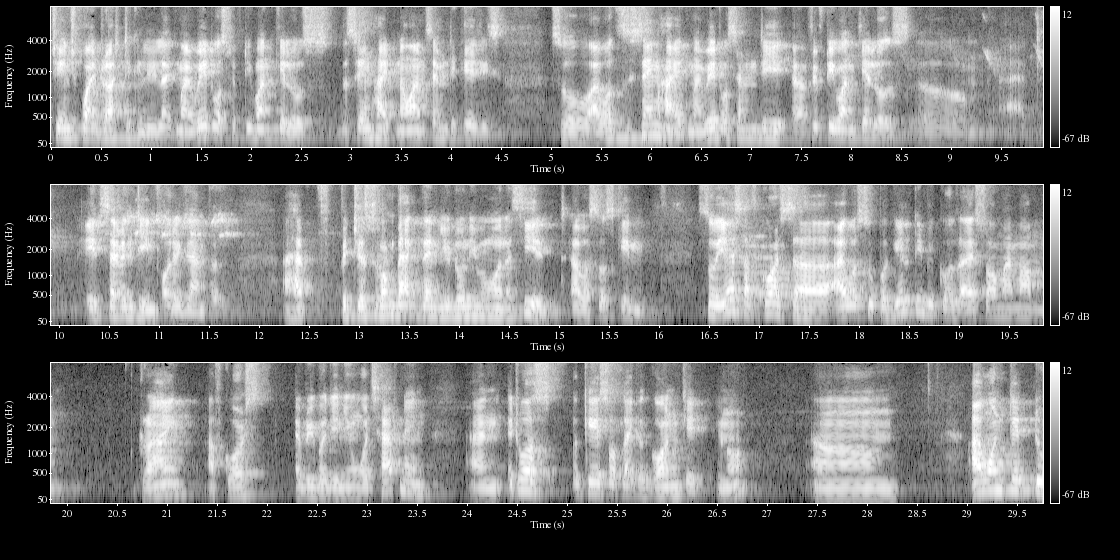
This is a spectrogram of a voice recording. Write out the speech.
change quite drastically like my weight was 51 kilos the same height now i'm 70 kgs so I was the same height. My weight was 70, uh, 51 kilos um, at age 17, for example. I have pictures from back then. You don't even want to see it. I was so skinny. So yes, of course, uh, I was super guilty because I saw my mom crying. Of course, everybody knew what's happening, and it was a case of like a gone kid, you know. Um, I wanted to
